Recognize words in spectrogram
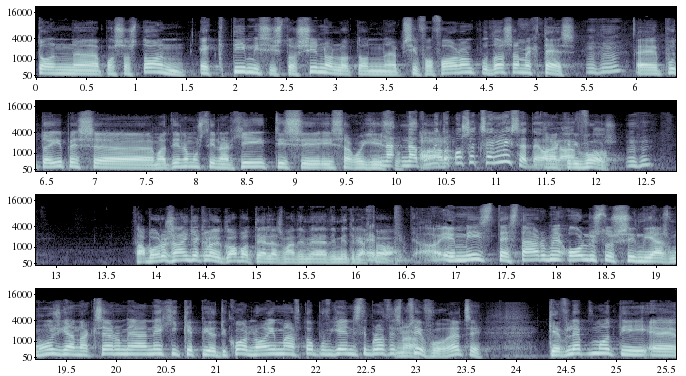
των ε, ποσοστών εκτίμησης στο σύνολο των ε, ψηφοφόρων που δώσαμε χτες. Ε, που το είπες, ε, Ματίνα μου, στην αρχή της ε, εισαγωγής Να, σου. να δούμε και πώς εξελίσσεται όλο Ακριβώς. αυτό. Μμμ. Θα μπορούσε να είναι και εκλογικό αποτέλεσμα, Δημ- Δημήτρη, αυτό. Εμείς τεστάρουμε όλους τους συνδυασμούς για να ξέρουμε αν έχει και ποιοτικό νόημα αυτό που βγαίνει στην πρόθεση Ναι. ψήφου. Έτσι. Και βλέπουμε ότι ε,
